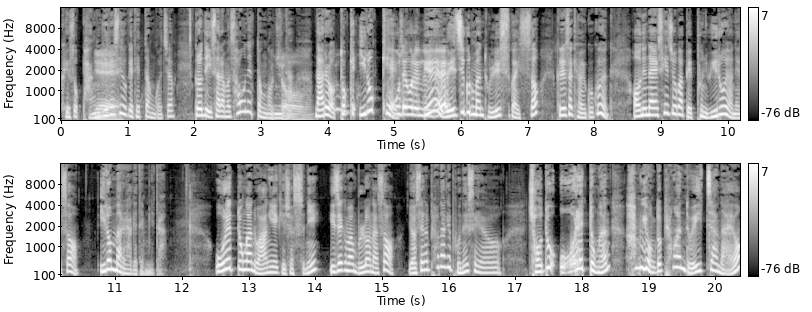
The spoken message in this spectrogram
계속 방비를 예. 세우게 됐던 거죠. 그런데 이 사람은 서운했던 겁니다. 그쵸. 나를 어떻게 이렇게 고생을 했는데 예, 외직으로만 돌릴 수가 있어? 그래서 결국은 어느 날 세조가 베푼 위로연에서 이런 말을 하게 됩니다. 오랫동안 왕위에 계셨으니 이제 그만 물러나서 여생을 편하게 보내세요. 저도 오랫동안 함경도 평안도에 있잖아요.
